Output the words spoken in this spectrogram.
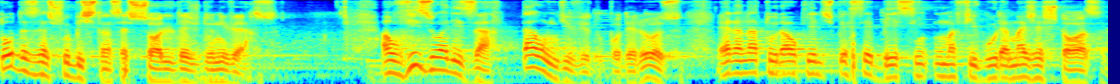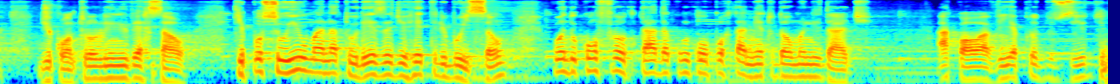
todas as substâncias sólidas do universo. Ao visualizar tal indivíduo poderoso, era natural que eles percebessem uma figura majestosa, de controle universal, que possuía uma natureza de retribuição quando confrontada com o comportamento da humanidade, a qual havia produzido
